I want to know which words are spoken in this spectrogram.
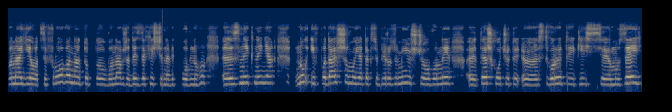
вона є оцифрована, тобто вона вже десь захищена від повного е, зникнення. Ну і в подальшому я так собі розумію, що вони е, теж хочуть е, створити якийсь е, музей,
